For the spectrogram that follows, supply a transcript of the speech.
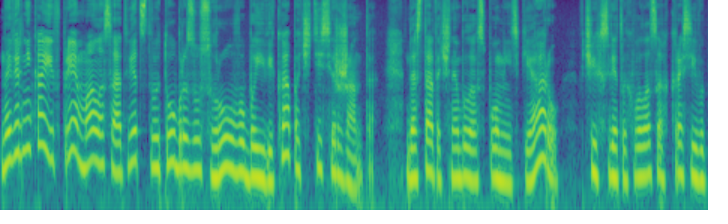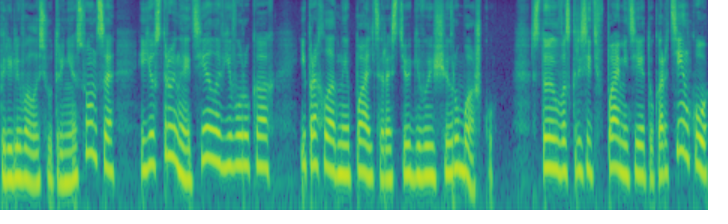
наверняка и впрямь мало соответствует образу сурового боевика почти сержанта. Достаточно было вспомнить Киару, в чьих светлых волосах красиво переливалось утреннее солнце, ее стройное тело в его руках и прохладные пальцы, расстегивающие рубашку. Стоило воскресить в памяти эту картинку,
